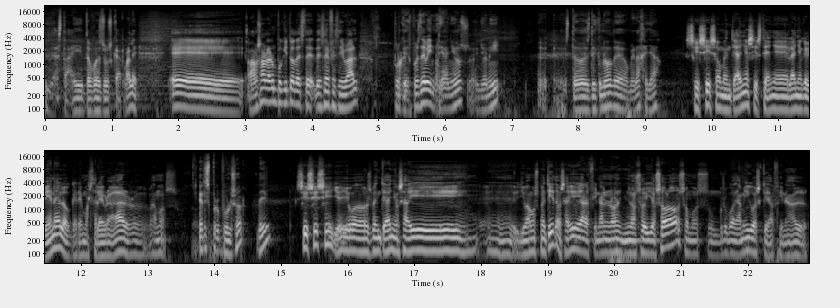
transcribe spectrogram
y ya está, ahí te puedes buscar, ¿vale? Eh, vamos a hablar un poquito de este, de este festival, porque después de 20 años, Johnny, eh, esto es digno de homenaje ya. Sí, sí, son 20 años y este año, el año que viene lo queremos celebrar, vamos. ¿Eres propulsor de él? Sí, sí, sí, yo llevo los 20 años ahí, eh, llevamos metidos ahí, al final no, soy yo solo, somos un grupo de amigos que al final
